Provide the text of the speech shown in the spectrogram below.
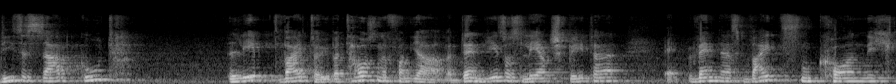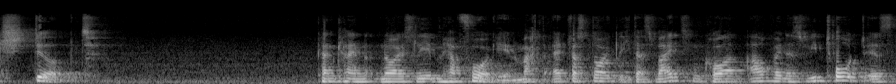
Dieses Saatgut lebt weiter über tausende von Jahren, denn Jesus lehrt später, äh, wenn das Weizenkorn nicht stirbt, kann kein neues Leben hervorgehen. Macht etwas deutlich, das Weizenkorn, auch wenn es wie tot ist,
